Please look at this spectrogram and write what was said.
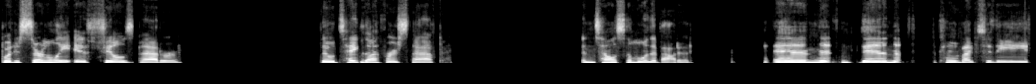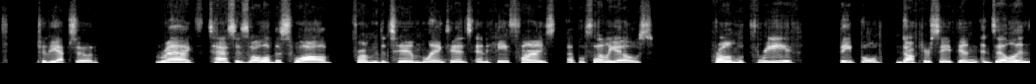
but it certainly it feels better they'll take that first step and tell someone about it. And then coming back to the to the episode, Greg tests all of the swab from the tin blankets and he finds epithelials from three people, Dr. And Dylan,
